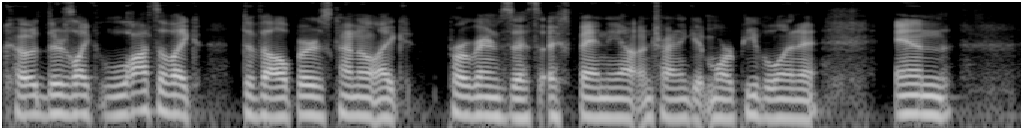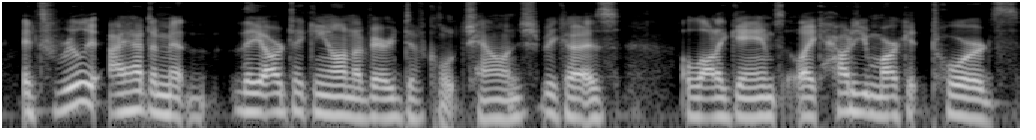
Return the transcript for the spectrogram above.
code. There's like lots of like developers, kind of like programs that's expanding out and trying to get more people in it, and it's really I had to admit they are taking on a very difficult challenge because a lot of games like how do you market towards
